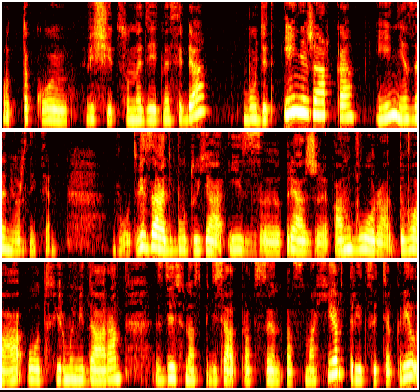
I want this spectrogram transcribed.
вот такую вещицу надеть на себя, будет и не жарко, и не замерзнете. Вот. Вязать буду я из э, пряжи Ангора 2 от фирмы Мидара. Здесь у нас 50% махер, 30 акрил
